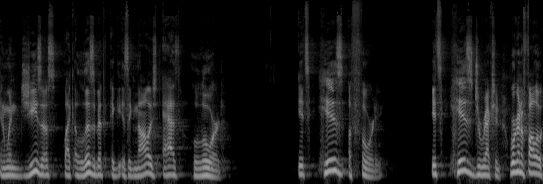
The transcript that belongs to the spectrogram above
And when Jesus, like Elizabeth, is acknowledged as Lord, it's his authority it's His direction. We're going to follow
